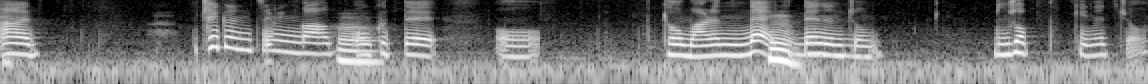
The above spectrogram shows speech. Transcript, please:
아 최근쯤인가 어, 음. 그때 어 겨우 말했는데 음. 그때는 좀 무섭긴 했죠.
